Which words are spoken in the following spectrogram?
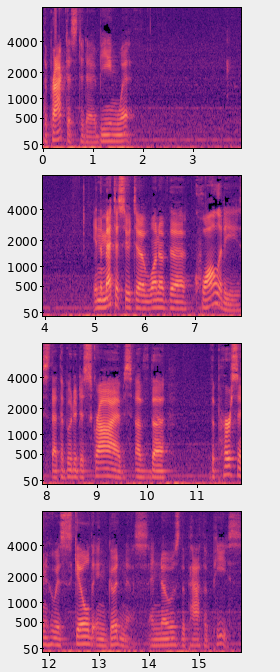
The practice today, being with. In the Metta Sutta, one of the qualities that the Buddha describes of the, the person who is skilled in goodness and knows the path of peace,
